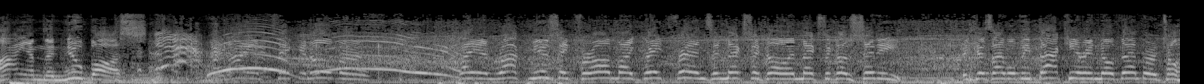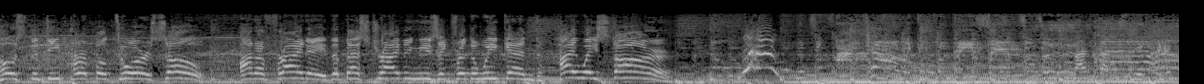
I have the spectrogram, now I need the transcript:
I am the new boss. Yeah! And I am taking over playing rock music for all my great friends in Mexico and Mexico City. Because I will be back here in November to host the Deep Purple Tour. So, on a Friday, the best driving music for the weekend, Highway Star. Se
